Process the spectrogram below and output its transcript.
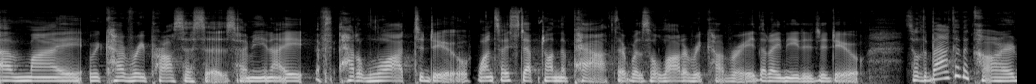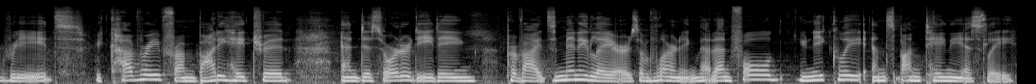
of my recovery processes. I mean, I had a lot to do. Once I stepped on the path, there was a lot of recovery that I needed to do. So the back of the card reads Recovery from body hatred and disordered eating provides many layers of learning that unfold uniquely and spontaneously.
